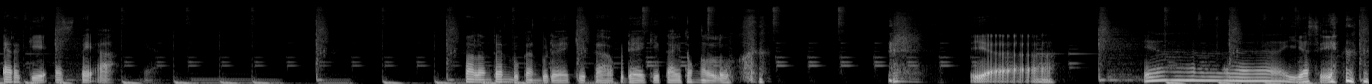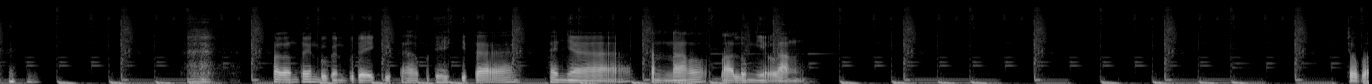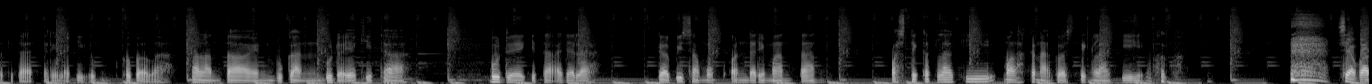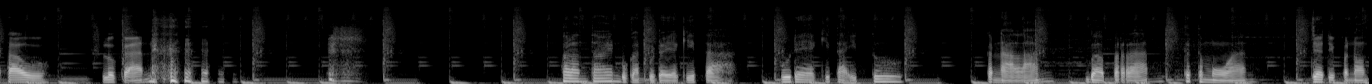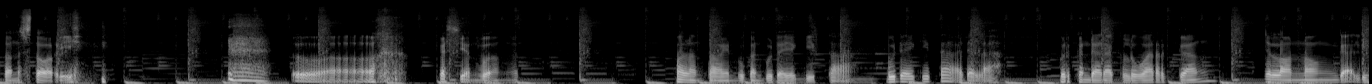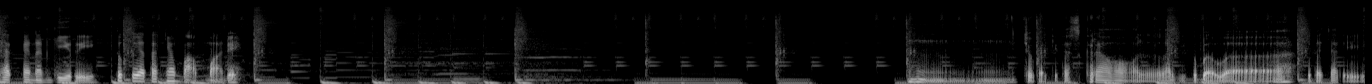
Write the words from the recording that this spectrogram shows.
RGSTA. Valentine bukan budaya kita, budaya kita itu ngeluh. ya, ya iya sih. Valentine bukan budaya kita budaya kita hanya kenal lalu ngilang. Coba kita cari lagi ke, ke bawah. Valentine bukan budaya kita. Budaya kita adalah gak bisa move on dari mantan. Pas deket lagi malah kena ghosting lagi. Siapa tahu. Lu kan? Valentine bukan budaya kita. Budaya kita itu kenalan baperan ketemuan jadi penonton story. Wah kasihan banget. Valentine bukan budaya kita budaya kita adalah berkendara keluar gang nyelonong nggak lihat kanan kiri. Itu kelihatannya mama deh. Hmm, coba kita scroll lagi ke bawah. Kita cari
